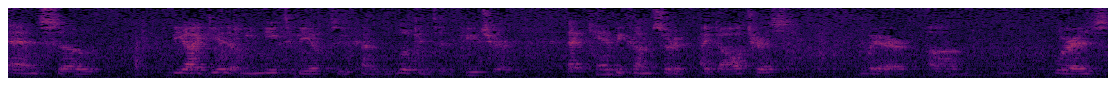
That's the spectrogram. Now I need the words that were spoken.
and so the idea that we need to be able to kind of look into the future, that can become sort of idolatrous, where um, whereas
